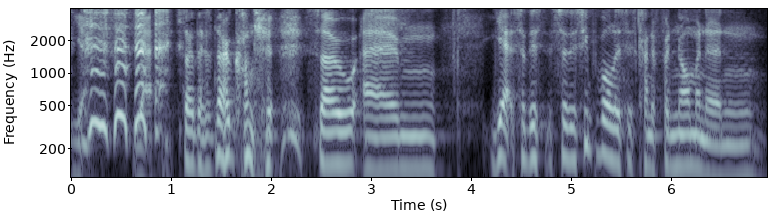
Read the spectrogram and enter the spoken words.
yeah, yeah. So there's no contra. So um, yeah. So this. So the Super Bowl is this kind of phenomenon.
